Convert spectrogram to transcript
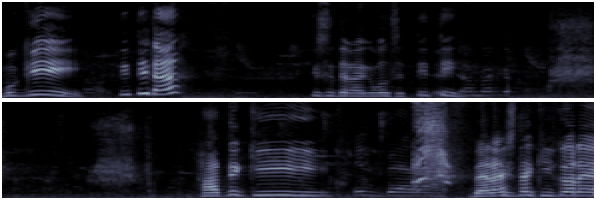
মুরগি। তিতি না? কিছুদিন আগে বলছে তিতি। হাতে কি? বেড়াসটা কি করে?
